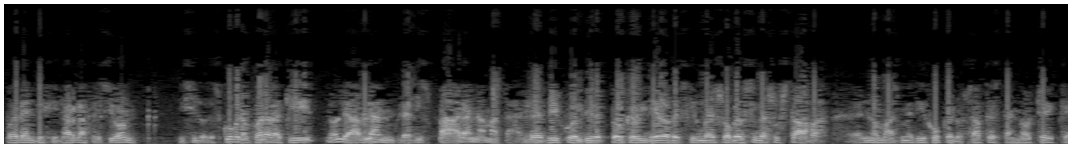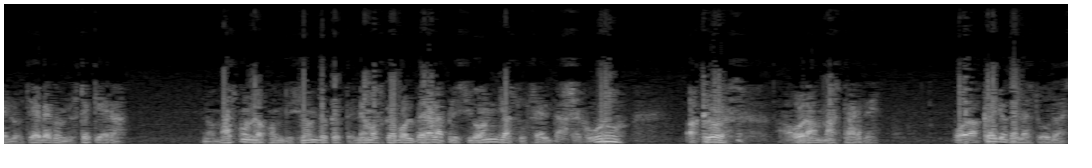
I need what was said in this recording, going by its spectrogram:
pueden vigilar la prisión. Y si lo descubren fuera de aquí, no le hablan, le disparan a matar. Le dijo el director que viniera a decirme eso a ver si me asustaba. Él nomás me dijo que lo saque esta noche y que lo lleve donde usted quiera. Nomás con la condición de que tenemos que volver a la prisión y a su celda. ¿Seguro? ¿A qué horas? Ahora más tarde. Por aquello de las dudas.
